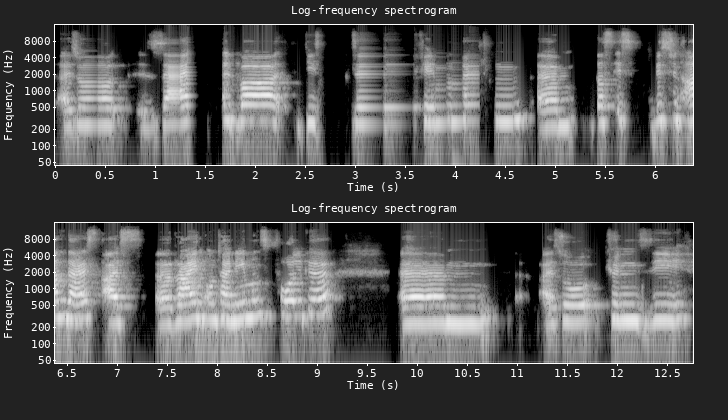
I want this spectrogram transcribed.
also selber diese Firmen möchten. Ähm, das ist ein bisschen anders als äh, rein Unternehmensfolge. Ähm, also können Sie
